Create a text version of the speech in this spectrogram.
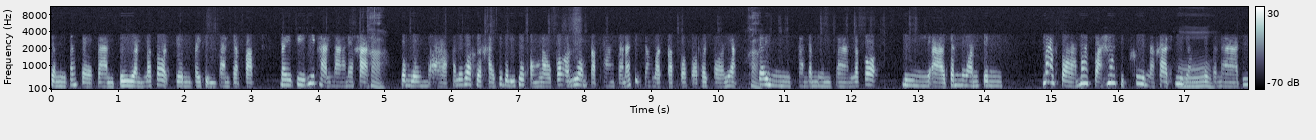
จะมีตั้งแต่การเตือนแล้วก็จนไปถึงการจับปรับในปีที่ผ่านมาเนี่ยค่ะ ชมรมเขาเรียกว่าเครือข่ายผู้บริโภคของเราก็ร่วมกับทางสาธารณสุขจังหวัดกับกสทชเนี่ย ได้มีการดำเนินการ แล้วก็มีจำนวนเป็นมากกว่ามากกว่าห้าสิบคลื่นนะคะ ที่ยังโฆษณาที่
